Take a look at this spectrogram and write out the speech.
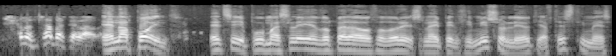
σχεδόν τσάμπα στην Ελλάδα. Ένα point, έτσι, που μας λέει εδώ πέρα ο Θοδωρής. Να υπενθυμίσω, λέει, ότι αυτές τις τιμές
